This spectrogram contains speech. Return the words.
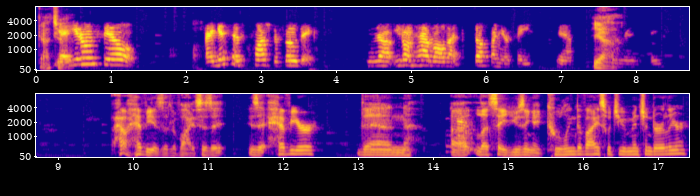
Gotcha. Yeah, you don't feel, I guess, as claustrophobic. You don't, you don't have all that stuff on your face. Yeah. yeah. How heavy is the device? Is it is it heavier than uh, let's say using a cooling device, which you mentioned earlier?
